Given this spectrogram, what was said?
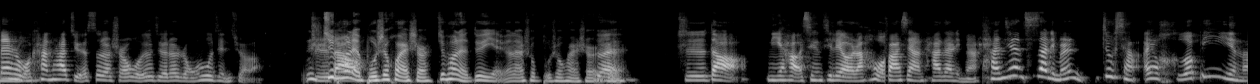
但是我嗯看他角色的时候，我就觉得融入进去了。巨抛脸不是坏事儿，巨抛脸对演员来说不是坏事儿。对，直到你好星期六，然后我发现他在里面，谭健次在里面就想，哎呦，何必呢？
